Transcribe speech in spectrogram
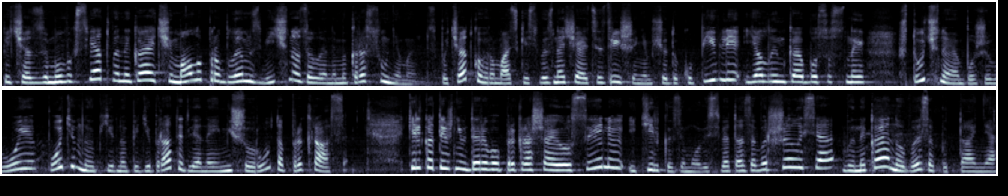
Під час зимових свят виникає чимало проблем з вічно зеленими красунями. Спочатку громадськість визначається з рішенням щодо купівлі ялинки або сосни, штучної або живої, потім необхідно підібрати для неї мішуру та прикраси. Кілька тижнів дерево прикрашає оселю, і тільки зимові свята завершилися, виникає нове запитання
